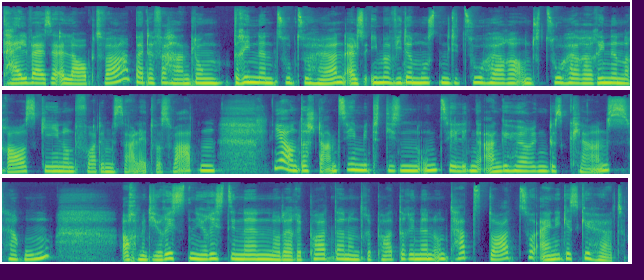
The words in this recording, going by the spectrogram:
teilweise erlaubt war, bei der Verhandlung drinnen zuzuhören. Also immer wieder mussten die Zuhörer und Zuhörerinnen rausgehen und vor dem Saal etwas warten. Ja, und da stand sie mit diesen unzähligen Angehörigen des Clans herum, auch mit Juristen, Juristinnen oder Reportern und Reporterinnen und hat dort so einiges gehört.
